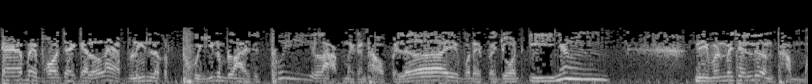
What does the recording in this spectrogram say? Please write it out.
แกไม่พอใจแกแลบลิ้นแล้วก็ถุยน้ำลายทุยลากไม่กันเท่าไปเลยบ่ได้ประโยชน์อียังนี่มันไม่ใช่เรื่องธรรม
